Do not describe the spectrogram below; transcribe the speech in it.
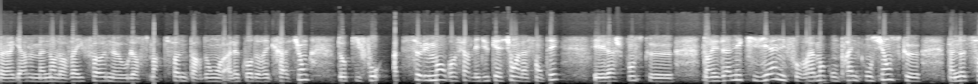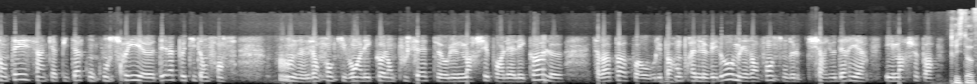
euh, ils regardent maintenant leurs iPhones ou leurs smartphones, pardon, à la cour de récréation. Donc il faut absolument refaire de l'éducation à la santé. Et là, je pense que dans les années qui viennent, il faut vraiment qu'on prenne conscience que ben, notre santé, c'est un capital qu'on construit euh, dès la petite enfance. Hein, les enfants qui vont à l'école en poussette euh, au lieu de marcher pour aller à l'école, euh, ça va pas quoi. Ou les parents prennent le vélo, mais les enfants sont de le petit chariot derrière et ils marchent pas. Christophe.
